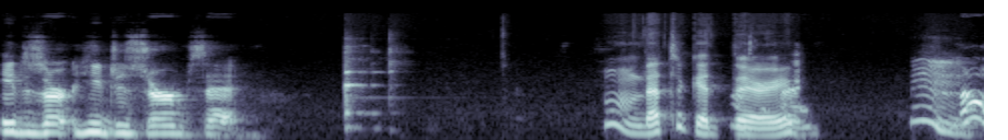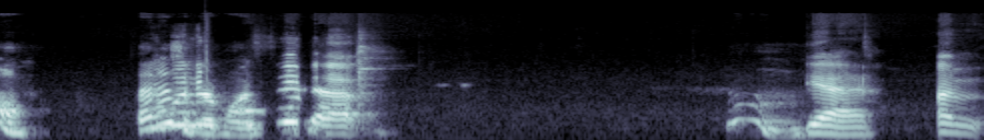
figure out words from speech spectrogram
He deserve he deserves it. Hmm, that's a good theory. Hmm. Oh, that I is a good one. see that. Hmm. Yeah, I'm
